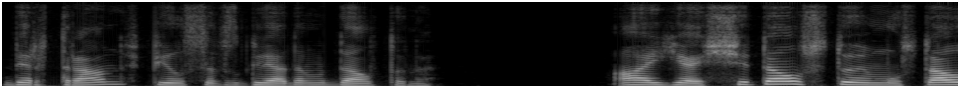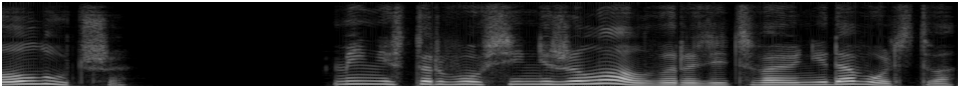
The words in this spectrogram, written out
Бертран впился взглядом в Далтона. «А я считал, что ему стало лучше». Министр вовсе не желал выразить свое недовольство,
